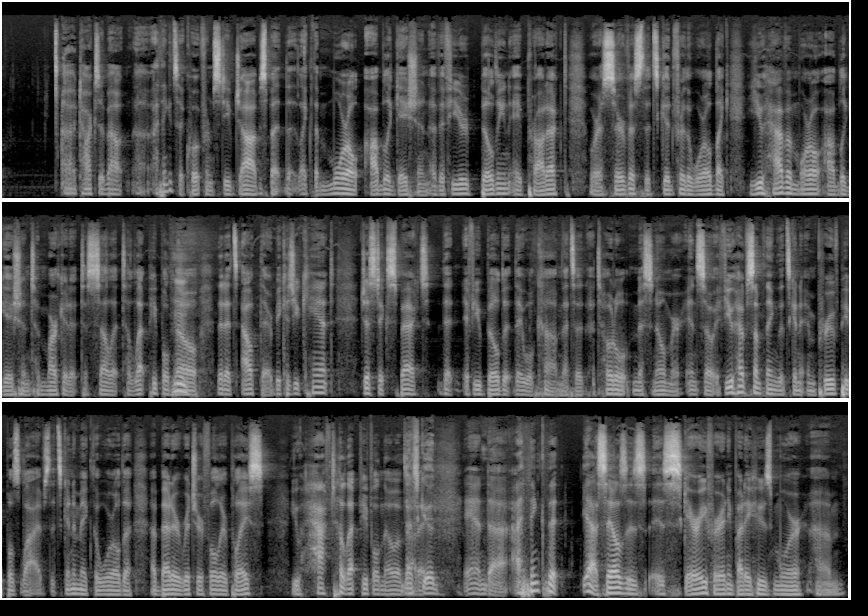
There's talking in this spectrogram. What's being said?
uh, talks about uh, I think it's a quote from Steve Jobs, but the, like the moral obligation of if you're building a product or a service that's good for the world, like you have a moral obligation to market it, to sell it, to let people know that it's out there because you can't just expect that if you build it, they will come. That's a, a total misnomer. And so, if you have something that's going to improve people's lives, that's going to make the world a, a better, richer, fuller place, you have to let people know about That's it. That's good. And uh, I think that yeah, sales is is scary for anybody who's more um,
